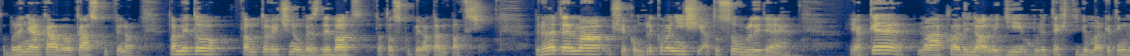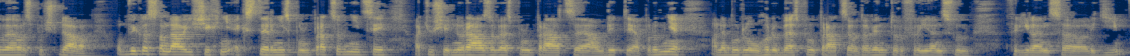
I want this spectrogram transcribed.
To bude nějaká velká skupina. Tam je to, tam to většinou bez debat, tato skupina tam patří. Druhé téma už je komplikovanější a to jsou lidé. Jaké náklady na lidi budete chtít do marketingového rozpočtu dávat? Obvykle se tam dávají všichni externí spolupracovníci, ať už jednorázové spolupráce, audity a podobně, anebo dlouhodobé spolupráce od agentur, freelancerů, freelance eh, lidí,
